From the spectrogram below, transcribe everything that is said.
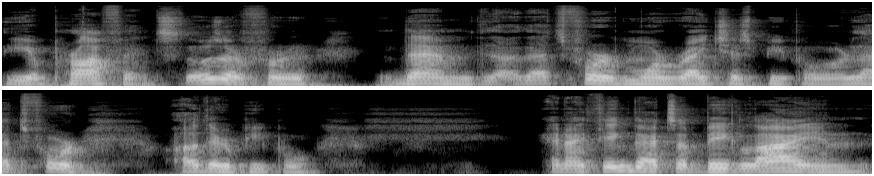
the prophets. Those are for them. That's for more righteous people, or that's for other people. And I think that's a big lie, and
